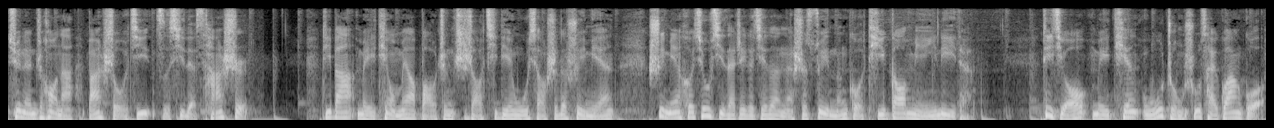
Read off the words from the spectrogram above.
训练之后呢，把手机仔细的擦拭。第八，每天我们要保证至少七点五小时的睡眠，睡眠和休息在这个阶段呢是最能够提高免疫力的。第九，每天五种蔬菜瓜果，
